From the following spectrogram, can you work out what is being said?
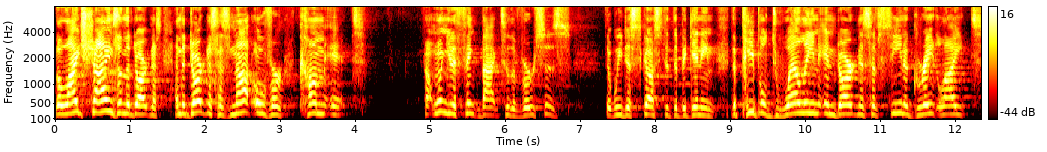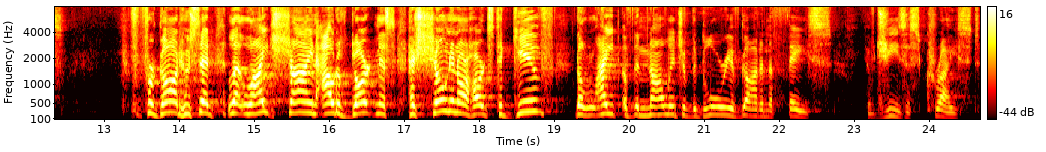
The light shines in the darkness, and the darkness has not overcome it. I want you to think back to the verses that we discussed at the beginning. The people dwelling in darkness have seen a great light. For God, who said, Let light shine out of darkness, has shone in our hearts to give the light of the knowledge of the glory of God in the face of Jesus Christ.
